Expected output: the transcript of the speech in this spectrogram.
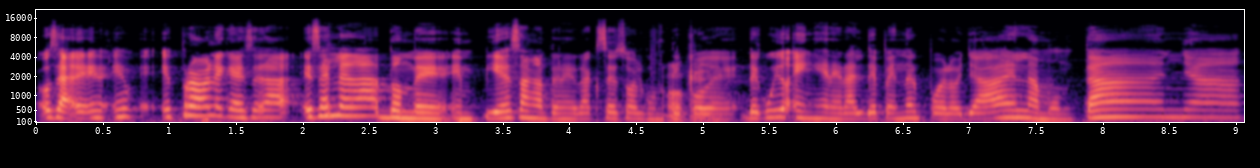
o sea, es, probable que esa, esa, es la edad donde empiezan a tener acceso a algún tipo de, de, cuidado. En general depende del pueblo. Ya en la montaña,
